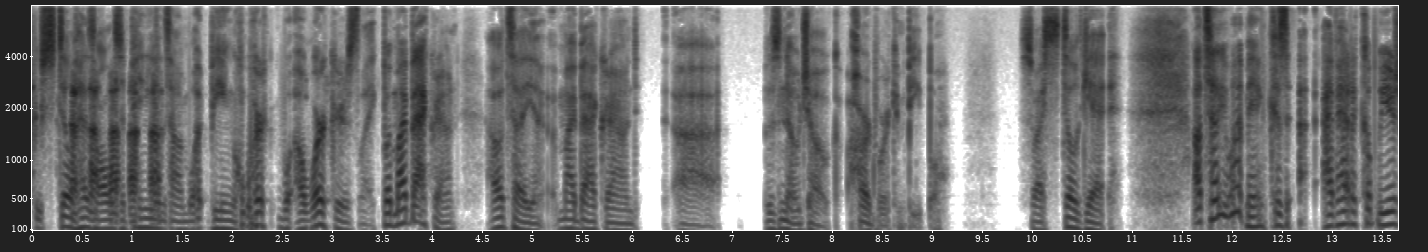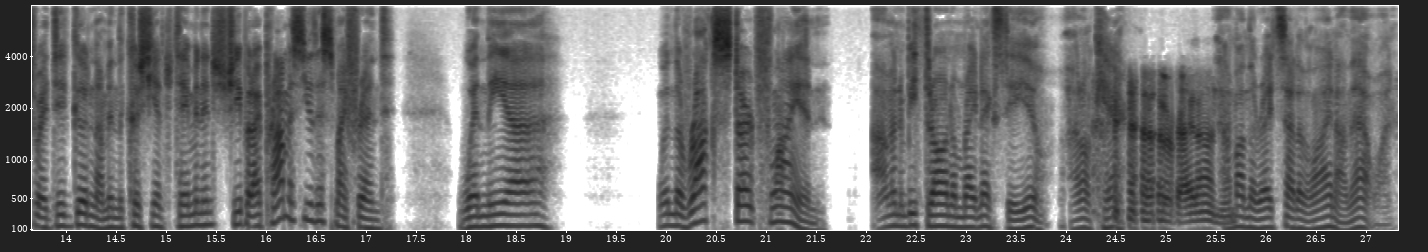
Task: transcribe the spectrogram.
who still has all his opinions on what being a work a worker is like. But my background, I will tell you, my background uh, was no joke. Hardworking people. So I still get. I'll tell you what, man, because I've had a couple years where I did good, and I'm in the cushy entertainment industry. But I promise you this, my friend, when the uh, when the rocks start flying, I'm going to be throwing them right next to you. I don't care. right on. I'm on the right side of the line on that one.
